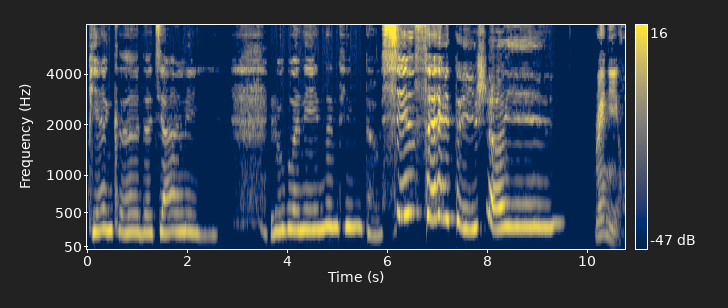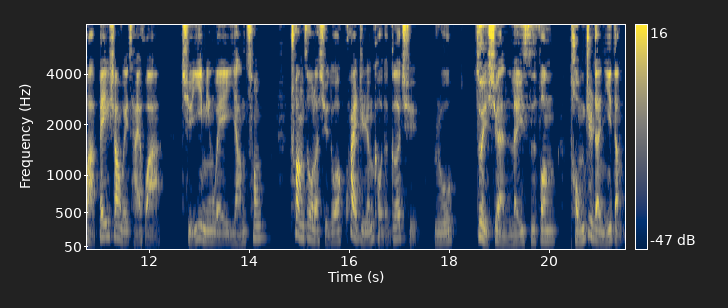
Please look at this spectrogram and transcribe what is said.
片刻的降临，如果你能听到心碎的声音。Rainy 化悲伤为才华，取艺名为洋葱，创作了许多脍炙人口的歌曲，如《最炫蕾丝风》《同志的你》等，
